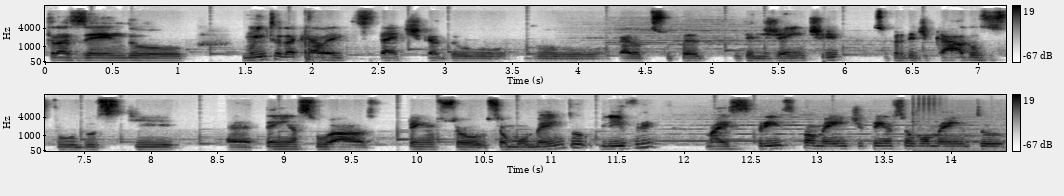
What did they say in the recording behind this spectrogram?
trazendo muito daquela estética do, do garoto super inteligente, super dedicado aos estudos, que é, tem a sua tem o seu, seu momento livre, mas principalmente tem o seu momento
